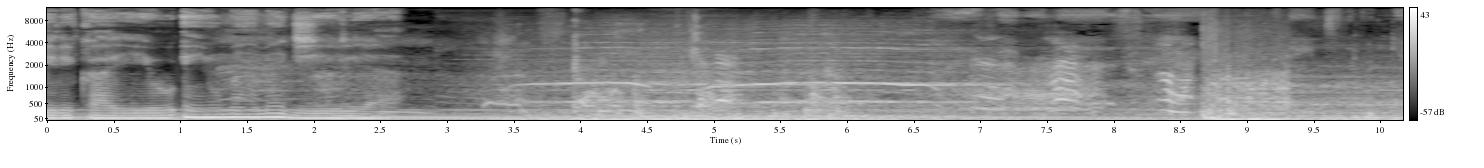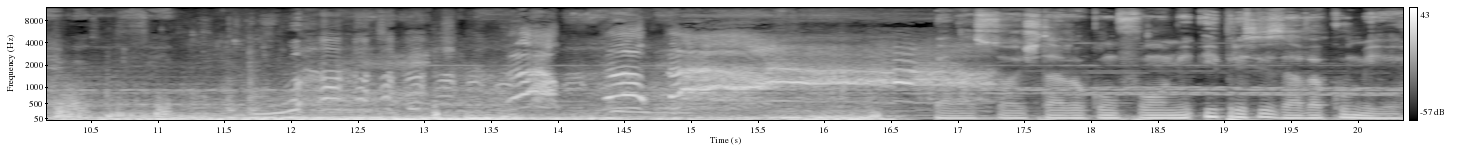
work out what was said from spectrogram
que ele caiu em uma armadilha. Ela só estava com fome e precisava comer.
